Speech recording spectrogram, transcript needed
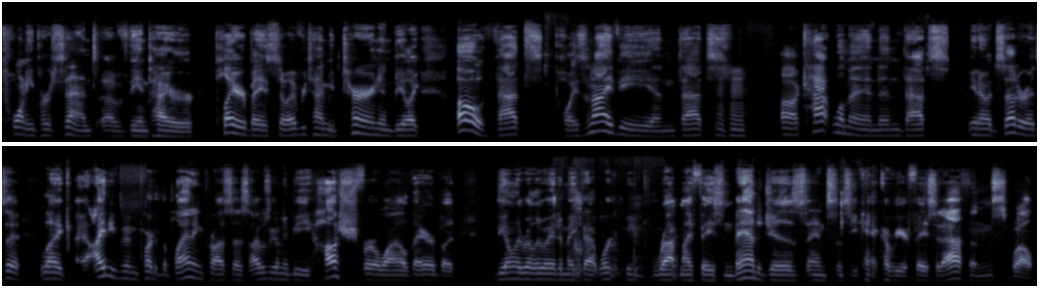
20% of the entire player base so every time you turn and be like oh that's poison ivy and that's Mhm. uh catwoman and that's you know et cetera it's a, like i'd even been part of the planning process i was going to be hush for a while there but the only really way to make that work would be wrap my face in bandages and since you can't cover your face at athens well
